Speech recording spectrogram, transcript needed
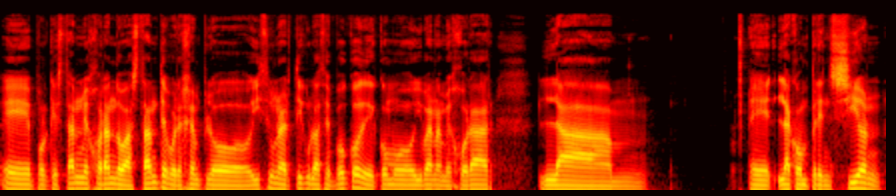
Eh, porque están mejorando bastante. Por ejemplo, hice un artículo hace poco de cómo iban a mejorar la, eh, la comprensión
